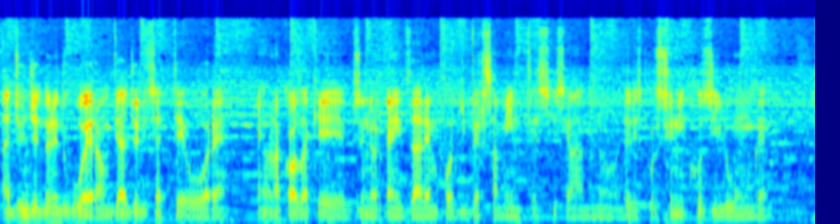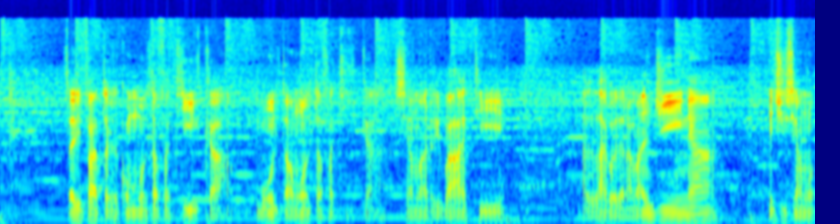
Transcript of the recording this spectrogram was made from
aggiungendone 2 era un viaggio di 7 ore. È una cosa che bisogna organizzare un po' diversamente se si hanno delle escursioni così lunghe. Sta di fatto che con molta fatica, molta molta fatica, siamo arrivati al lago della Malgina e ci siamo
